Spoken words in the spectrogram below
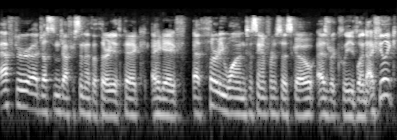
after uh, Justin Jefferson at the 30th pick, I gave at 31 to San Francisco Ezra Cleveland. I feel like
